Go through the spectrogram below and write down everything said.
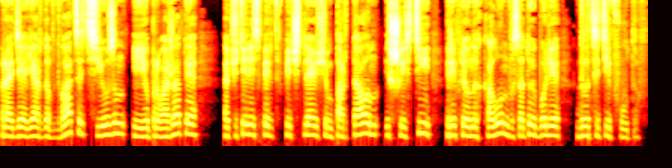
Пройдя ярдов двадцать, Сьюзен и ее провожатые очутились перед впечатляющим порталом из шести рифленых колонн высотой более двадцати футов.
